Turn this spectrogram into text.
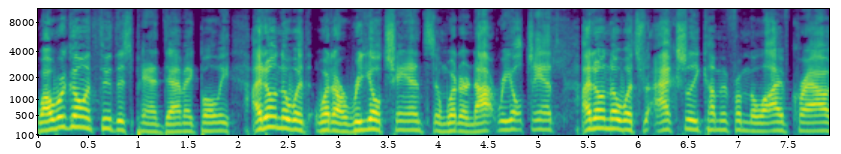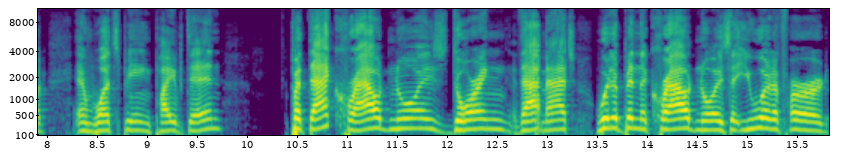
while we're going through this pandemic, bully, I don't know what, what are real chants and what are not real chants. I don't know what's actually coming from the live crowd and what's being piped in. But that crowd noise during that match would have been the crowd noise that you would have heard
